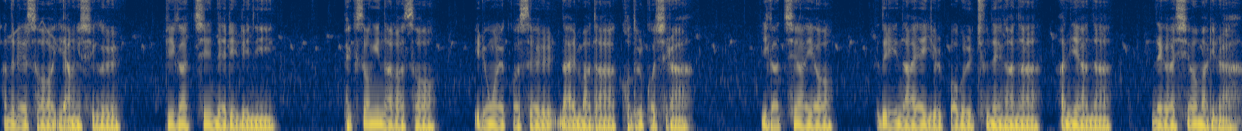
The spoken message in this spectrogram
하늘에서 양식을 비같이 내리리니 백성이 나가서 일용할 것을 날마다 거둘 것이라. 이같이 하여 그들이 나의 율법을 준행하나 아니하나 내가 시험하리라.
